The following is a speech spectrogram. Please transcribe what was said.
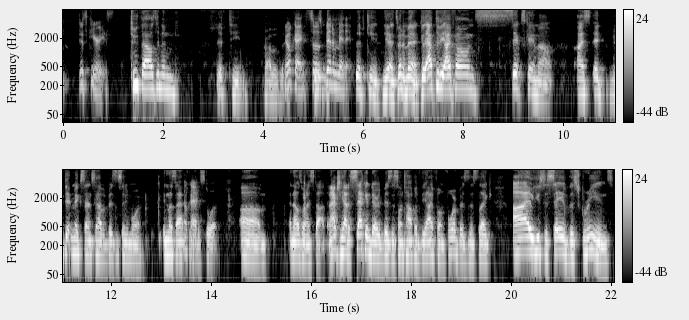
Just curious. 2015, probably. Okay, so it's been a minute. 15. Yeah, it's been a minute. Because after the iPhone 6 came out, I it didn't make sense to have a business anymore unless I actually had Okay. a store. Um, and that was when I stopped. And I actually had a secondary business on top of the iPhone 4 business. Like I used to save the screens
